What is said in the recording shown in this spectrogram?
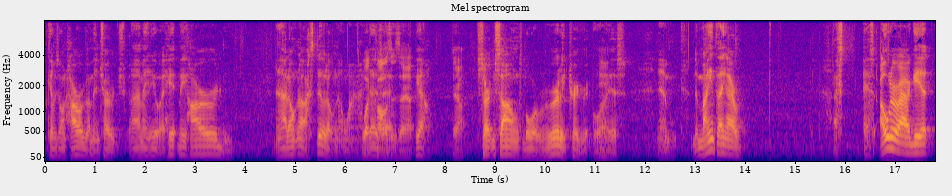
it comes on hard when I'm in church. I mean, it will hit me hard, and, and I don't know. I still don't know why. What causes that? Yeah Yeah. certain songs, boy, really trigger it, boy. Mm. It's, and the main thing I, as, as older I get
